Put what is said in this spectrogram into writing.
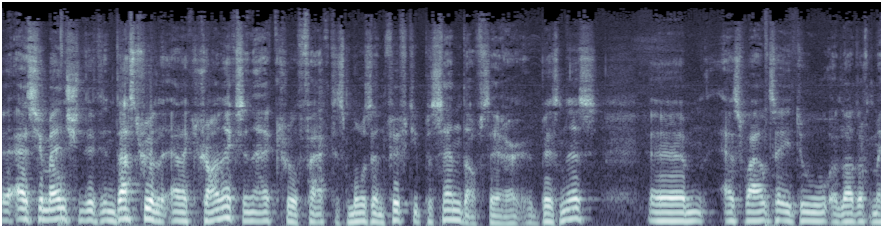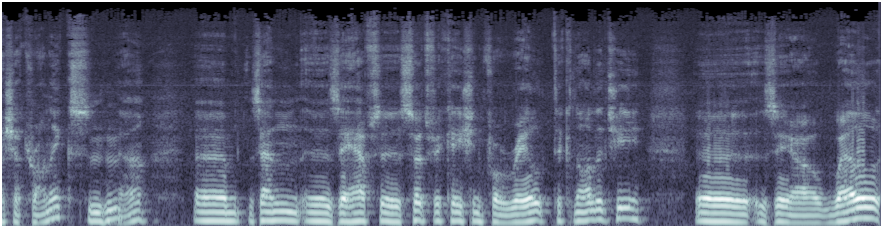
as you mentioned it, industrial electronics in actual fact is more than 50% of their business. Um, as well, they do a lot of mechatronics. Mm-hmm. Yeah. Um, then uh, they have the certification for rail technology. Uh, they are well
